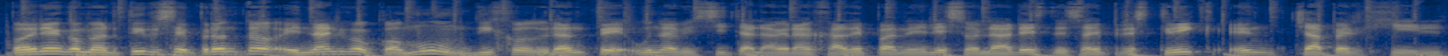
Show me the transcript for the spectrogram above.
podrían convertirse pronto en algo común, dijo durante una visita a la granja de paneles solares de Cypress Creek en Chapel Hill.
